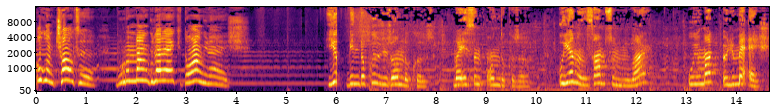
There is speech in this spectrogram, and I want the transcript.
Bugün çaltı, burundan gülerek doğan güneş. Yıl 1919. Mayıs'ın 19'u. Uyanın Samsunlular, uyumak ölüme eş.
